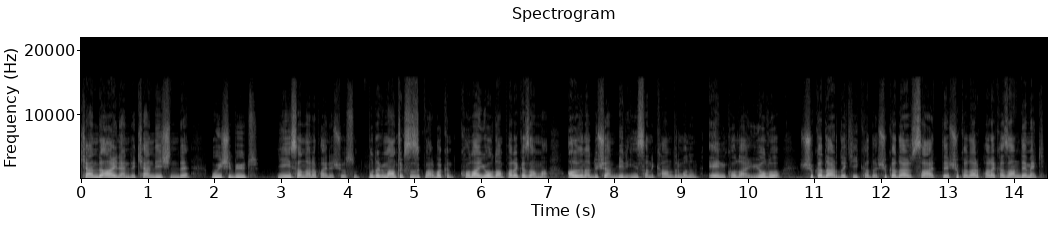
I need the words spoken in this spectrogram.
Kendi ailende, kendi işinde bu işi büyüt. Niye insanlarla paylaşıyorsun? Burada bir mantıksızlık var. Bakın kolay yoldan para kazanma ağına düşen bir insanı kandırmanın en kolay yolu şu kadar dakikada, şu kadar saatte, şu kadar para kazan demek.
